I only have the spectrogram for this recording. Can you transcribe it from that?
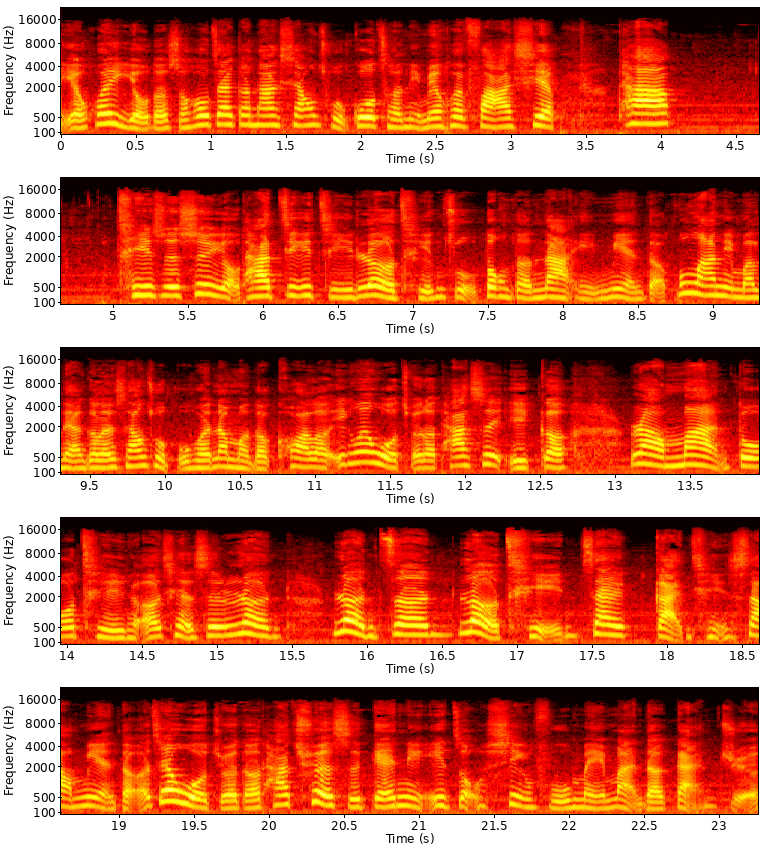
也会有的时候在跟他相处过程里面会发现他。其实是有他积极、热情、主动的那一面的，不然你们两个人相处不会那么的快乐。因为我觉得他是一个浪漫多情，而且是认认真、热情在感情上面的，而且我觉得他确实给你一种幸福美满的感觉，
